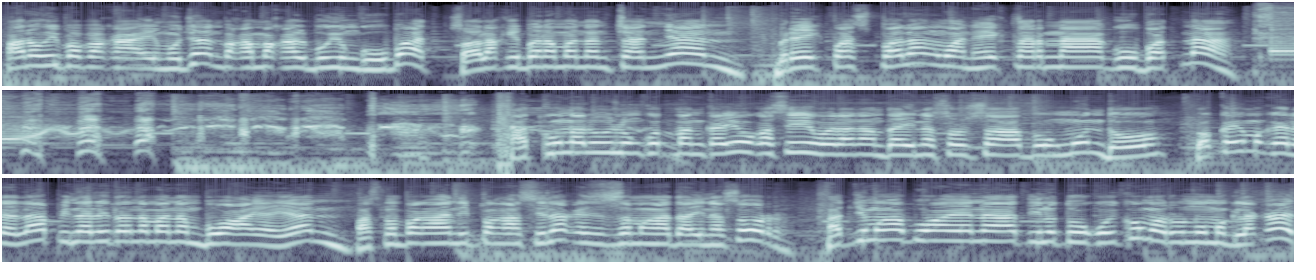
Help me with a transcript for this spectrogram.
Anong ipapakain mo dyan? Baka makalbo yung gubat. Sa laki ba naman ng tiyan yan? Breakfast pa lang, 1 hectare na gubat na. At kung nalulungkot man kayo kasi wala nang dinosaur sa buong mundo, huwag kayong mag-alala, pinalitan naman ng buhaya yan. Mas mapanganib pa nga sila kaysa sa mga dinosaur. At yung mga buhaya na tinutukoy ko marunong maglakad,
